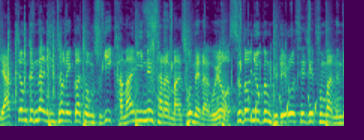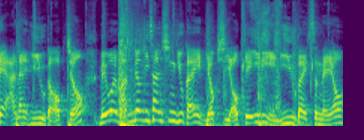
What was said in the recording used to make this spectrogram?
약정 끝난 인터넷과 정수기 가만히 있는 사람만 손해라고요. 쓰던 요금 그대로 새 제품 받는데 안 할 이유가 없죠. 매월 만 명 이상 신규 가입 역시 업계 1위인 이유가 있었네요.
